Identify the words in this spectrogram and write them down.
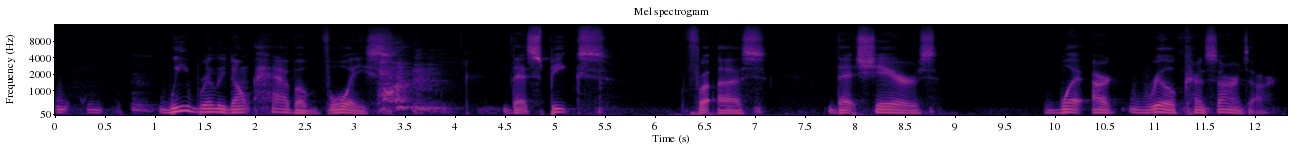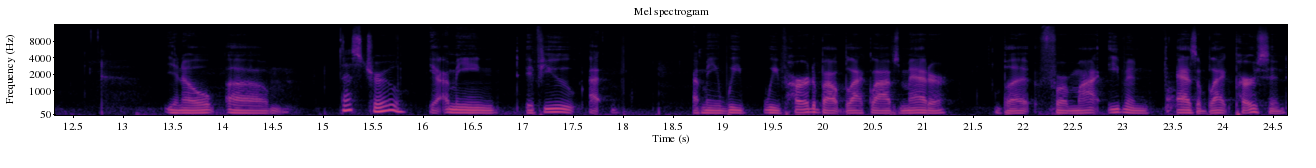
w- we really don't have a voice that speaks for us that shares what our real concerns are. You know, um, That's true. yeah, I mean, if you, I, I mean, we we've heard about Black Lives Matter, but for my even as a black person,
